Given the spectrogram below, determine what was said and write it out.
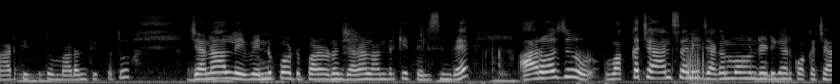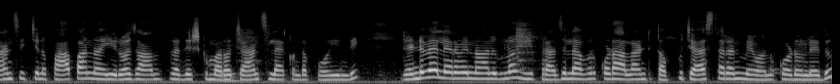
మాట తిప్పుతూ మడం తిప్పుతూ జనాల్ని వెన్నుపోటు పడడం జనాలందరికీ తెలిసిందే. ఆ రోజు ఒక్క ఛాన్స్ అని జగన్మోహన్ రెడ్డి గారికి ఒక ఛాన్స్ ఇచ్చిన పాపాన ఈరోజు ఆంధ్రప్రదేశ్కి మరో ఛాన్స్ లేకుండా పోయింది. రెండు వేల ఇరవై నాలుగులో ఈ ప్రజలు ఎవరు కూడా అలాంటి తప్పు చేస్తారని మేము అనుకోవడం లేదు.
